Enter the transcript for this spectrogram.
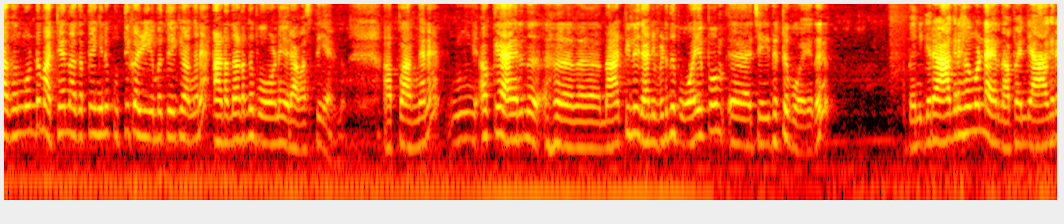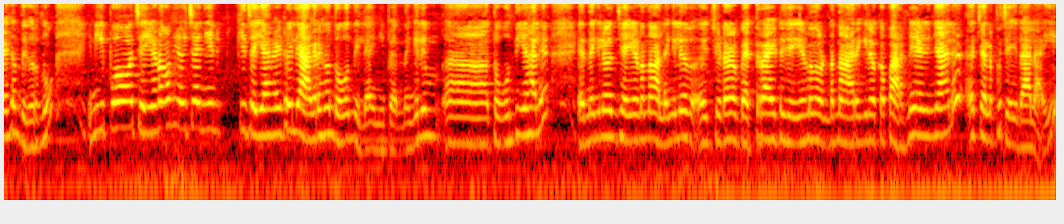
നഖം കൊണ്ട് മറ്റേ നഖത്തെ ഇങ്ങനെ കുത്തി കഴിയുമ്പോഴത്തേക്കും അങ്ങനെ അടനടന്ന് പോകണ ഒരു അവസ്ഥയായിരുന്നു അപ്പൊ അങ്ങനെ ഒക്കെ ആയിരുന്നു നാട്ടിൽ ഞാൻ ഇവിടുന്ന് പോയപ്പം ചെയ്തിട്ട് പോയത്. അപ്പൊ എനിക്കൊരു ആഗ്രഹം കൊണ്ടായിരുന്നു. അപ്പൊ എന്റെ ആഗ്രഹം തീർന്നു. ഇനിയിപ്പോ ചെയ്യണമെന്ന് ചോദിച്ചാൽ ഇനി എനിക്ക് ചെയ്യാനായിട്ട് വലിയ ആഗ്രഹം തോന്നുന്നില്ല. ഇനിയിപ്പോ എന്തെങ്കിലും തോന്നിയാൽ എന്തെങ്കിലും ചെയ്യണമെന്നോ അല്ലെങ്കിൽ ചുട ബെറ്റർ ആയിട്ട് ചെയ്യണമെന്നുണ്ടെന്ന് ആരെങ്കിലും ഒക്കെ പറഞ്ഞു കഴിഞ്ഞാൽ ചിലപ്പോൾ ചെയ്താലായി.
